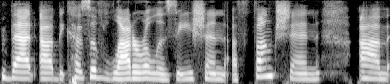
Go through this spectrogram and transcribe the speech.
that uh, because of lateralization of function, um,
